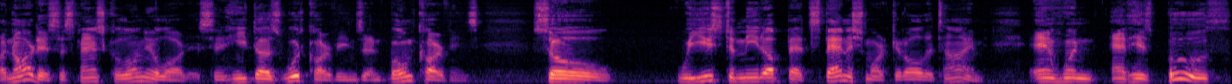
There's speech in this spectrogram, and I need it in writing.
an artist, a Spanish colonial artist, and he does wood carvings and bone carvings. So we used to meet up at Spanish Market all the time. And when at his booth,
